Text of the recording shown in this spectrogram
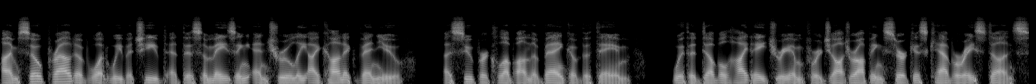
I'm so proud of what we've achieved at this amazing and truly iconic venue, a super club on the bank of the Thames, with a double-height atrium for jaw-dropping circus cabaret stunts,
